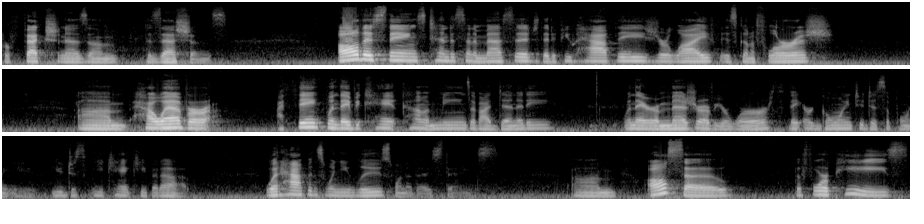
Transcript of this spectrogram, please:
perfectionism, possessions. All those things tend to send a message that if you have these, your life is going to flourish. Um, however, I think when they become a means of identity, when they are a measure of your worth, they are going to disappoint you. You just you can't keep it up. What happens when you lose one of those things? Um, also, the four P's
